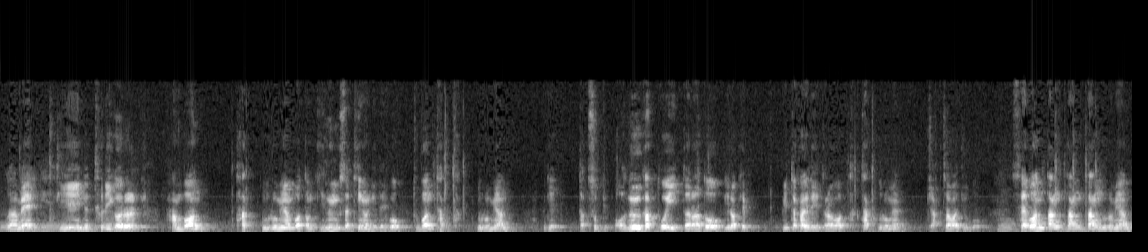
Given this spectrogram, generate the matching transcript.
오, 그 다음에 이게- 뒤에 있는 트리거를 한번 탁 누르면 어떤 기능 세팅하게 되고 두 번 탁탁 누르면 이게 딱 수, 어느 각도에 있더라도 이렇게 삐딱하게 돼 있더라고 탁탁 누르면 쫙 잡아주고 오. 세번 땅땅땅 누르면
